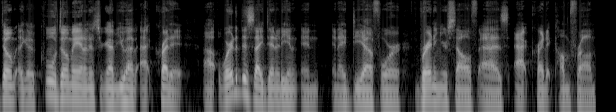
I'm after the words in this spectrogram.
dom- like a cool domain on Instagram. You have at Credit. Uh, where did this identity and, and an idea for branding yourself as at Credit come from?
